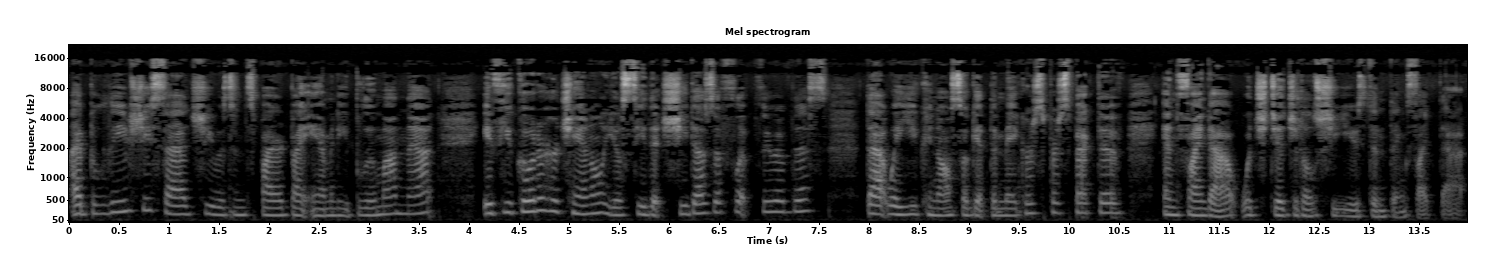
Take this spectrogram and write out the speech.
I believe she said she was inspired by Amity Bloom on that. If you go to her channel, you'll see that she does a flip through of this. That way you can also get the maker's perspective and find out which digitals she used and things like that.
